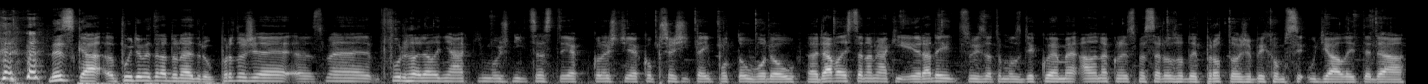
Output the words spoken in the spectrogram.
dneska půjdeme teda do Nedru, protože eh, jsme furt hledali nějaký možný cesty, jak konečně jako přežít tady pod tou vodou. Eh, Dávali jste nám nějaký i rady, což za to moc děkujeme, ale nakonec jsme se rozhodli proto, že bychom si udělali teda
